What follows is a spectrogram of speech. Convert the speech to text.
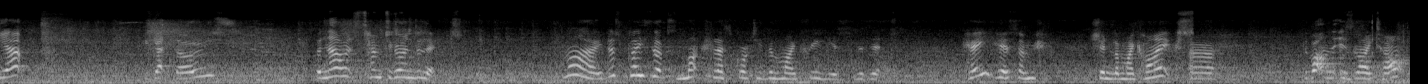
Yep. You get those. But now it's time to go in the lift. My, this place looks much less grotty than my previous visit. Okay, here's some Schindler Mechanics. Uh, the button is light up,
